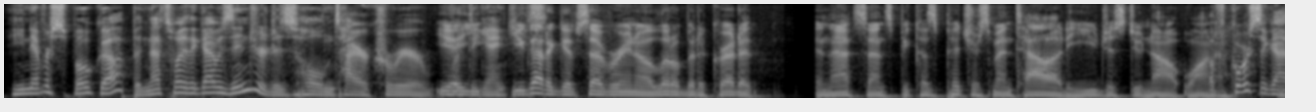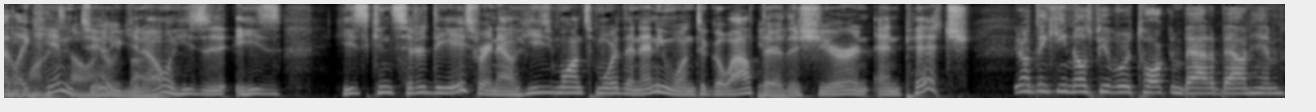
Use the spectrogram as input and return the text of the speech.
he never spoke up and that's why the guy was injured his whole entire career Yeah, with the you, yankees you got to give Severino a little bit of credit in that sense because pitcher's mentality, you just do not want. Of course, a guy like him too. You know, he's he's he's considered the ace right now. He wants more than anyone to go out there this year and, and pitch. You don't think he knows people are talking bad about him?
